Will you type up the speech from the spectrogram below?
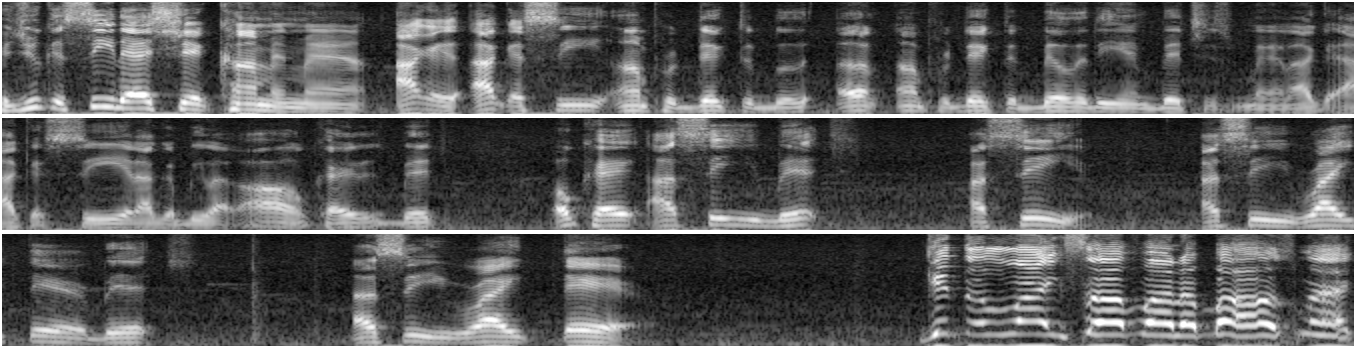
cause you can see that shit coming, man. I can I can see unpredictable uh, unpredictability in bitches, man. I I can see it. I could be like, oh, okay, this bitch. Okay, I see you, bitch. I see you. I see you right there, bitch. I see you right there. Get the likes up for the Ball Smack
